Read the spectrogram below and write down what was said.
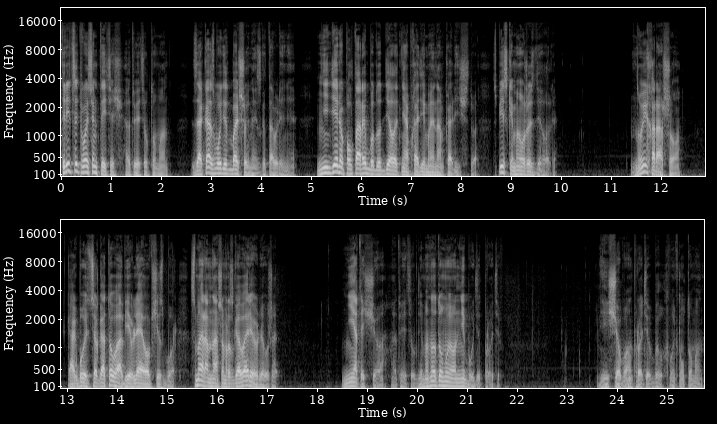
«Тридцать восемь тысяч», — ответил Туман. «Заказ будет большой на изготовление. Неделю-полторы будут делать необходимое нам количество. Списки мы уже сделали». «Ну и хорошо. Как будет все готово, объявляю общий сбор. С мэром нашим разговаривали уже?» «Нет еще», — ответил Дима, — «но, думаю, он не будет против». «Еще бы он против был», — хмыкнул Туман.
